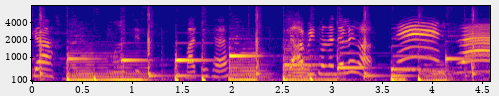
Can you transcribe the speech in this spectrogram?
क्या? माचिस माचिस है? नहीं चलेगा फ्रेंड्स वाओ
